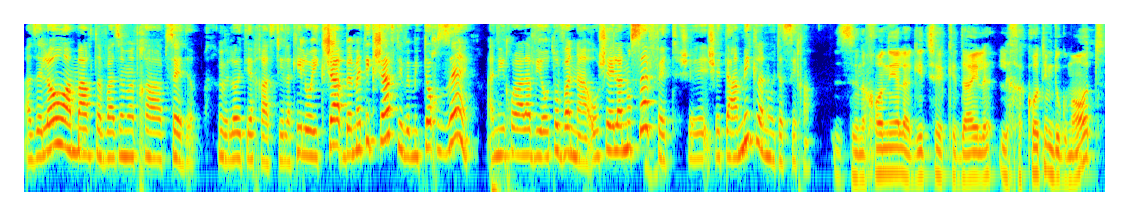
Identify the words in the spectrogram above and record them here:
אז זה לא אמרת ואז אומרת לך בסדר, ולא התייחסתי לה, כאילו הקשב, באמת הקשבתי ומתוך זה אני יכולה להביא או תובנה או שאלה נוספת ש, שתעמיק לנו את השיחה. זה נכון יהיה להגיד שכדאי לחכות עם דוגמאות?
